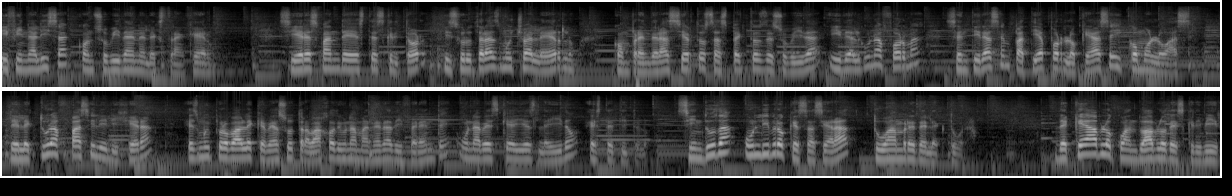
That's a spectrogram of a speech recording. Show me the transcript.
y finaliza con su vida en el extranjero. Si eres fan de este escritor, disfrutarás mucho al leerlo, comprenderás ciertos aspectos de su vida y de alguna forma sentirás empatía por lo que hace y cómo lo hace. De lectura fácil y ligera, es muy probable que veas su trabajo de una manera diferente una vez que hayas leído este título. Sin duda, un libro que saciará tu hambre de lectura. ¿De qué hablo cuando hablo de escribir?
